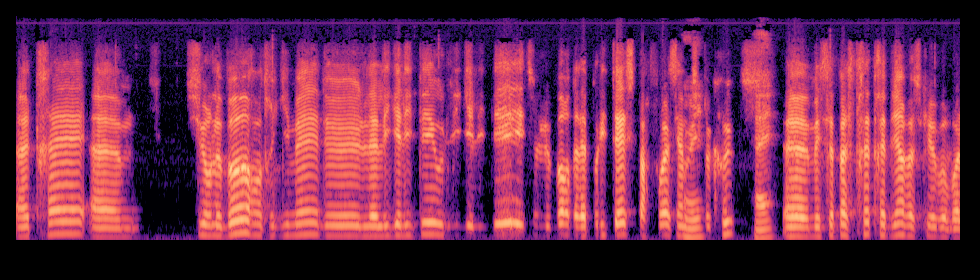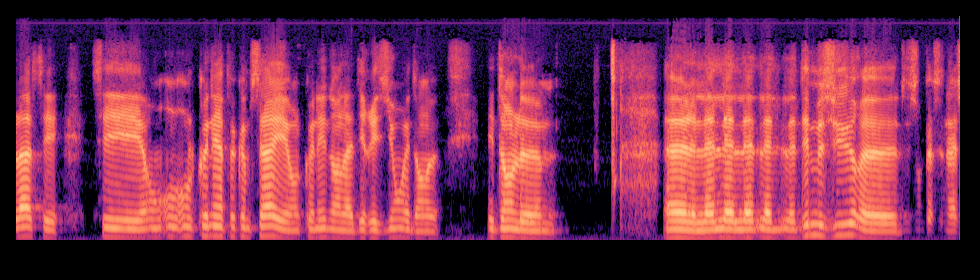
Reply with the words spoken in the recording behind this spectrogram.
euh, très euh, sur le bord entre guillemets de la légalité ou de l'égalité, sur le bord de la politesse parfois c'est un petit peu cru, euh, mais ça passe très très bien parce que bon voilà c'est c'est on, on, le connaît un peu comme ça et on le connaît dans la dérision et dans le et dans le euh, la, la, la, la, démesure euh, de son personnage.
